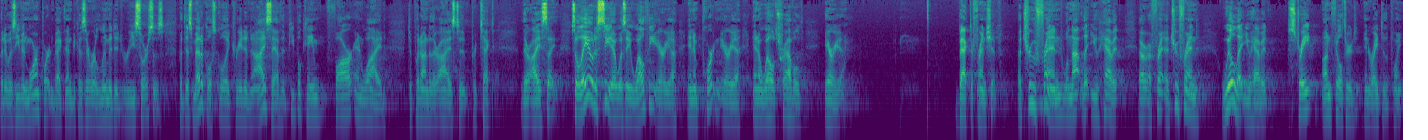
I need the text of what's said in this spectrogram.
but it was even more important back then because there were limited resources. But this medical school had created an eye salve that people came far and wide to put onto their eyes to protect their eyesight. So Laodicea was a wealthy area, an important area, and a well traveled area. Back to friendship. A true friend will not let you have it, or a, friend, a true friend will let you have it straight, unfiltered, and right to the point.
